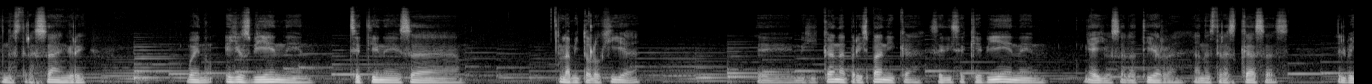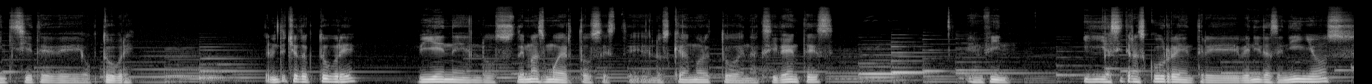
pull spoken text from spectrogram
en nuestra sangre. Bueno, ellos vienen, se tiene esa, la mitología, eh, mexicana prehispánica se dice que vienen ellos a la tierra, a nuestras casas, el 27 de octubre. El 28 de octubre vienen los demás muertos, este, los que han muerto en accidentes, en fin. Y así transcurre entre venidas de niños,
